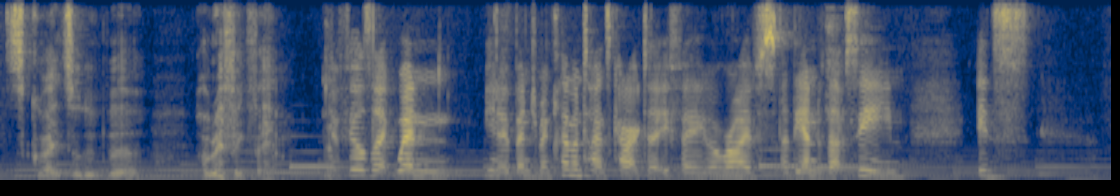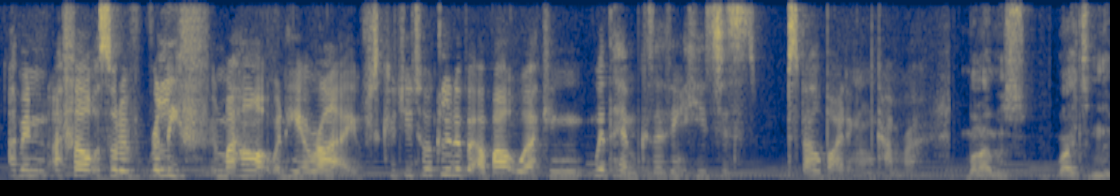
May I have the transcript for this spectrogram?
It's quite sort of uh, horrific for him. It feels like when, you know, Benjamin Clementine's character, Ife, arrives at the end of that scene, it's I mean, I felt sort of relief in my heart when he arrived. Could you talk a little bit about working with him? Because I think he's just spellbinding on camera. When I was writing the,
